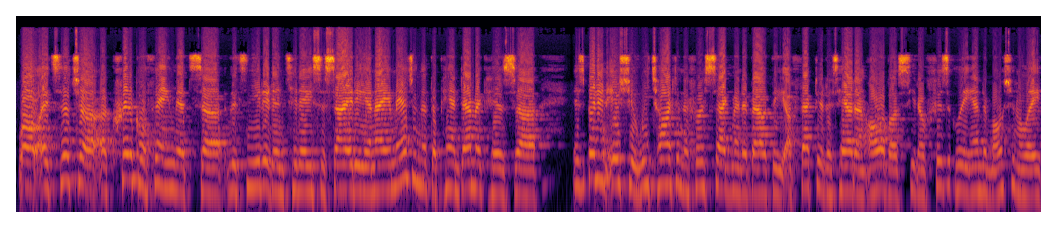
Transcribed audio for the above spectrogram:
Well, it's such a, a critical thing that's uh, that's needed in today's society, and I imagine that the pandemic has uh, has been an issue. We talked in the first segment about the effect it has had on all of us, you know, physically and emotionally.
